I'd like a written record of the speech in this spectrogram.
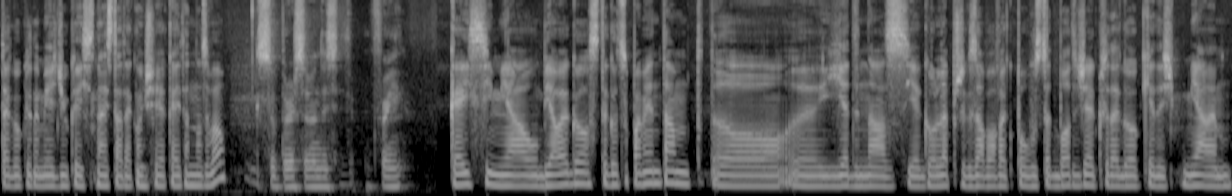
tego, który jeździł Casey Neistat, jak on się jak tam nazywał? Super 73. Casey miał białego, z tego co pamiętam, to y, jedna z jego lepszych zabawek po boostedboardzie, którego kiedyś miałem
